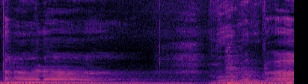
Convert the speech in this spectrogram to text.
tana Mukhang ka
